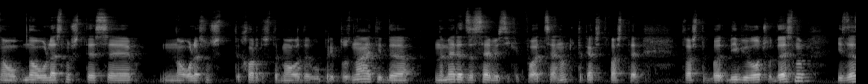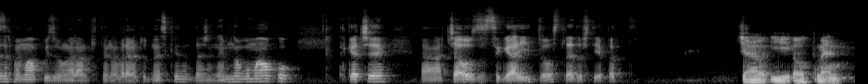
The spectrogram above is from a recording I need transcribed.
Много, много лесно ще се много лесно ще, хората ще могат да го припознаят и да намерят за себе си какво е ценното, така че това ще, това ще би било чудесно. Излезнахме малко извън рамките на времето днес, даже не много малко, така че а, чао за сега и до следващия път. Чао и от мен.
